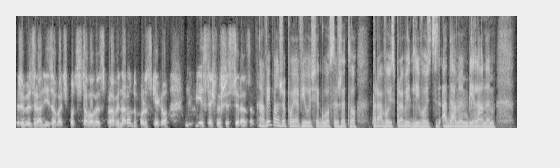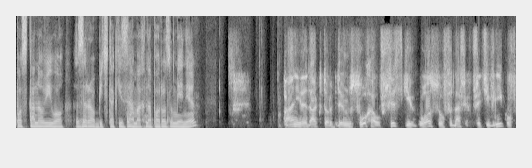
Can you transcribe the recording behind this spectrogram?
żeby zrealizować podstawowe sprawy narodu polskiego, jesteśmy wszyscy razem. A wie pan, że pojawiły się głosy, że to Prawo i Sprawiedliwość z Adamem Bielanem postanowiło zrobić taki zamach na porozumienie? Pani redaktor, gdybym słuchał wszystkich głosów naszych przeciwników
